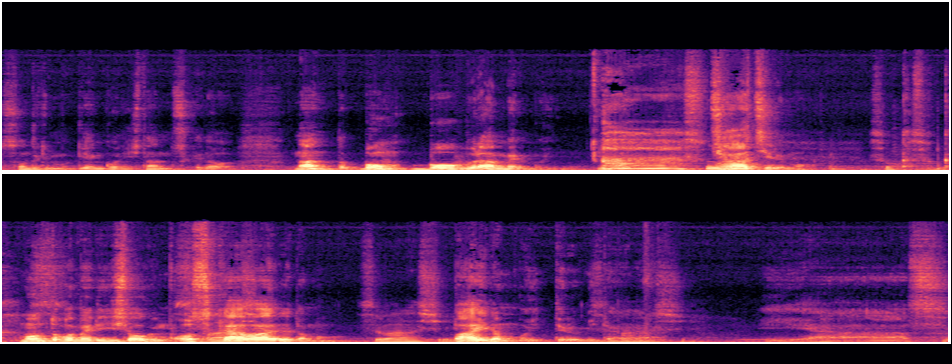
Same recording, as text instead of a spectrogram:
その時も原稿にしたんですけどなんとボンボー・ブランメンもああそう。チャーチルも。そっかそっか。モントゴメリー将軍もオスカー・ワイルドも素晴らしい。バイロンも行ってるみ素たいな。晴らしい。いやーす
